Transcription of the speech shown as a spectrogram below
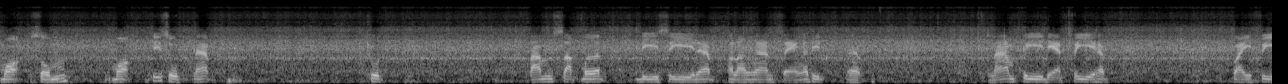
เหมาะสมเหมาะที่สุดนะครับ ชุดปั๊มซับเมอร์ดีซีนะครับ พลังงานแสงอาทิตย์นะครับ น้ำฟรีแดดฟรีครับ ไฟฟรี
